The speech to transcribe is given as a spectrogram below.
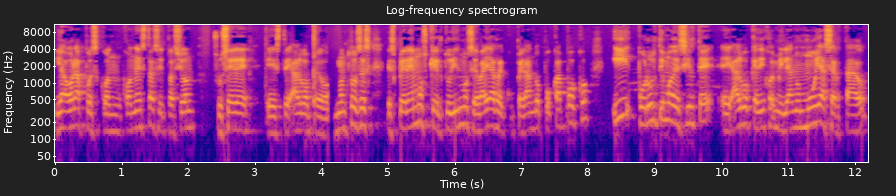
y ahora pues con, con esta situación sucede este algo peor. Entonces, esperemos que el turismo se vaya recuperando poco a poco. Y por último, decirte eh, algo que dijo Emiliano muy acertado.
